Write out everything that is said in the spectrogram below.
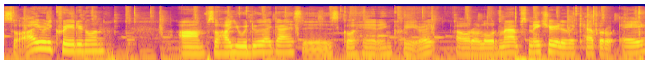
so i already created one. Um so how you would do that guys is go ahead and create right? Auto load maps. Make sure it is a capital a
